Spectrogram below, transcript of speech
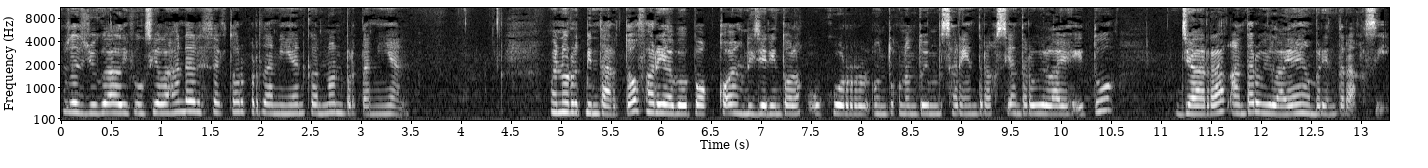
terus ada juga alih fungsi lahan dari sektor pertanian ke non-pertanian. Menurut Bintarto, variabel pokok yang dijadiin tolak ukur untuk nentuin besar interaksi antar wilayah itu jarak antar wilayah yang berinteraksi.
